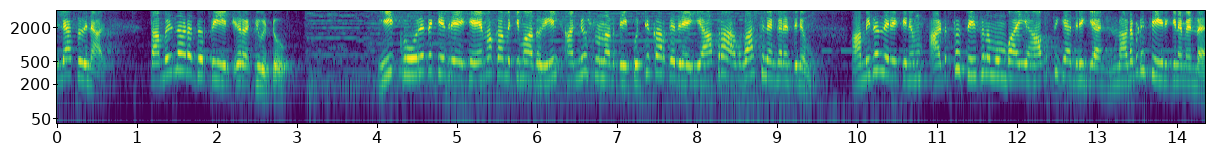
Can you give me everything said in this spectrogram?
ഇല്ലാത്തതിനാൽ തമിഴ്നാട് അതിർത്തിയിൽ ഇറക്കിവിട്ടു. ഈ ക്രൂരതയ്ക്കെതിരെ ഹേമ കമ്മിറ്റി മാതൃകയിൽ അന്വേഷണം നടത്തി കുറ്റക്കാർക്കെതിരെ യാത്രാ അവകാശ ലംഘനത്തിനും അമിത നിരക്കിനും അടുത്ത സീസണു മുമ്പായി ആവർത്തിക്കാതിരിക്കാൻ നടപടി സ്വീകരിക്കണമെന്ന്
